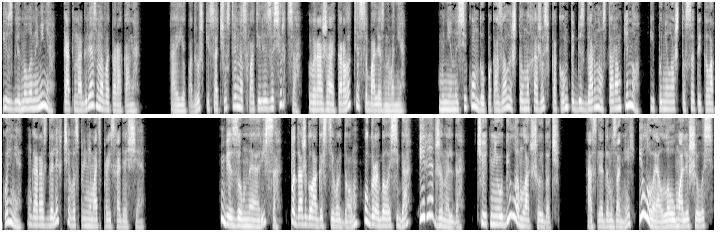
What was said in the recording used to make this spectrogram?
и взглянула на меня, как на грязного таракана. А ее подружки сочувственно схватились за сердца, выражая Карлотте соболезнования. Мне на секунду показалось, что нахожусь в каком-то бездарном старом кино, и поняла, что с этой колокольни гораздо легче воспринимать происходящее. Безумная Ариса подожгла гостевой дом, угробила себя и Реджинальда, чуть не убила младшую дочь. А следом за ней и Луэлла ума лишилась.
